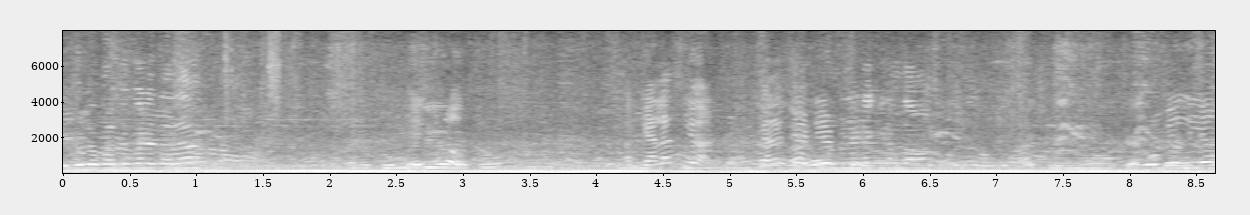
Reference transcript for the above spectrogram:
এগুলো কত করে দাদা? মানে ব্রহ্মেলিয়া দেখো ক্যাকটাস, ব্রোমেলিয়া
